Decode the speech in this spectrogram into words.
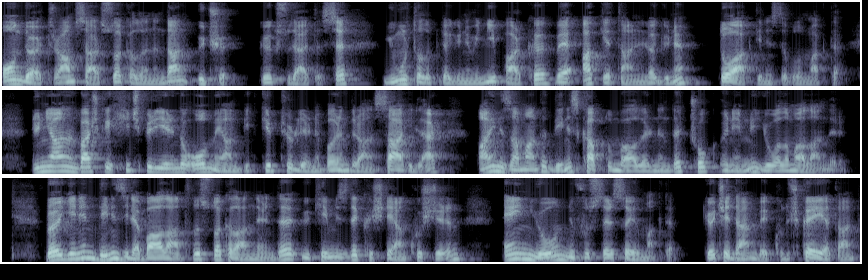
14 Ramsar sulak alanından 3'ü Göksu Deltası, Yumurtalık Lagünü Milli Parkı ve Akyatan Lagünü Doğu Akdeniz'de bulunmakta. Dünyanın başka hiçbir yerinde olmayan bitki türlerini barındıran sahiller aynı zamanda deniz kaplumbağalarının da çok önemli yuvalama alanları. Bölgenin deniz ile bağlantılı sulak alanlarında ülkemizde kışlayan kuşların en yoğun nüfusları sayılmakta. Göç eden ve kuluçkaya yatan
